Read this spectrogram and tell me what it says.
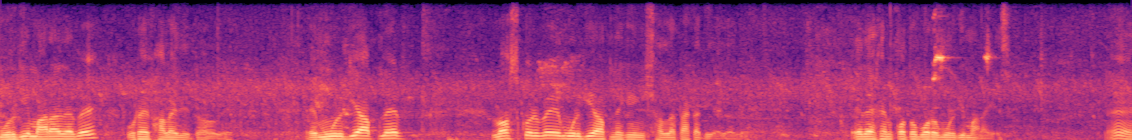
মুরগি মারা যাবে ওটাই ফালাই দিতে হবে। এই মুরগি আপনার লস করবে, এই মুরগি আপনাকে ইনশাল্লাহ টাকা দিয়ে যাবে। এ দেখেন কত বড় মুরগি মারা গেছে। হ্যাঁ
